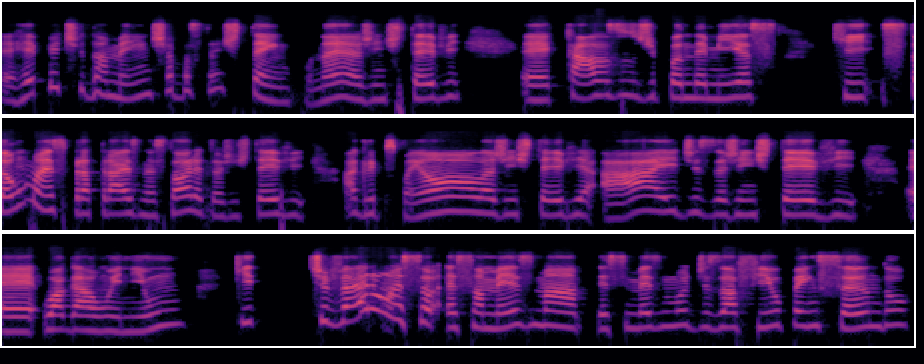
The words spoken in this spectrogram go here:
é, repetidamente há bastante tempo, né? A gente teve é, casos de pandemias que estão mais para trás na história. Então, a gente teve a gripe espanhola, a gente teve a AIDS, a gente teve é, o H1N1, que tiveram essa, essa mesma, esse mesmo desafio pensando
